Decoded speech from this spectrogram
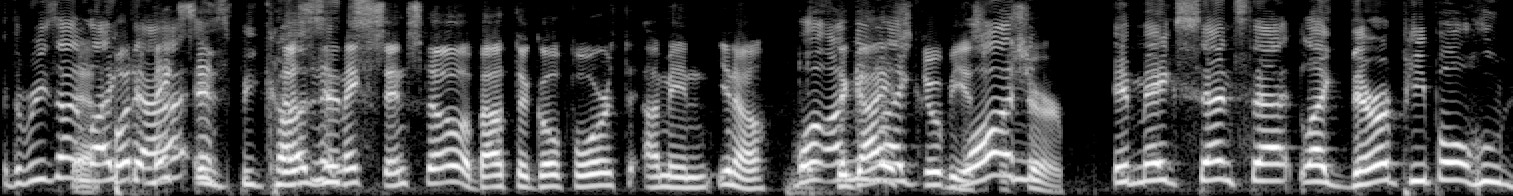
the reason I Yeah. like but it makes is because doesn't it makes sense though about the go forth? I mean, you know, Well, the I mean, guy is like, dubious one, for sure. it makes sense that like there are people who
